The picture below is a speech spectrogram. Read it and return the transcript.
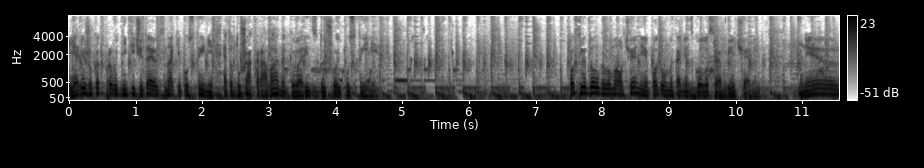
«Я вижу, как проводники читают знаки пустыни. Эта душа каравана говорит с душой пустыни». После долгого молчания подал, наконец, голос и англичанин. «Мне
